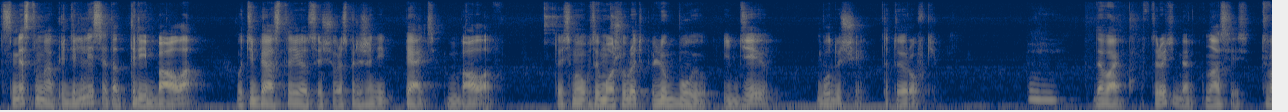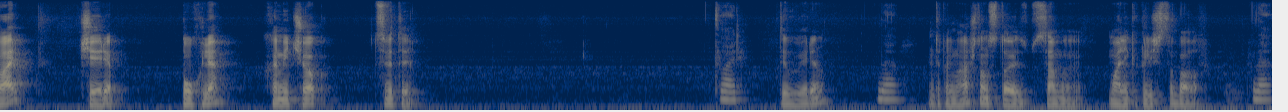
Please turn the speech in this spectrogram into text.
С местом мы определились. Это 3 балла. У тебя остается еще в распоряжении 5 баллов. То есть мы- ты можешь выбрать любую идею будущей татуировки. Мгм. Давай, повторю тебе. У нас есть тварь, череп, пухля, хомячок, цветы. Тварь. Ты уверен? Да. Ну, Ты понимаешь, что он стоит самое маленькое количество баллов? Да.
